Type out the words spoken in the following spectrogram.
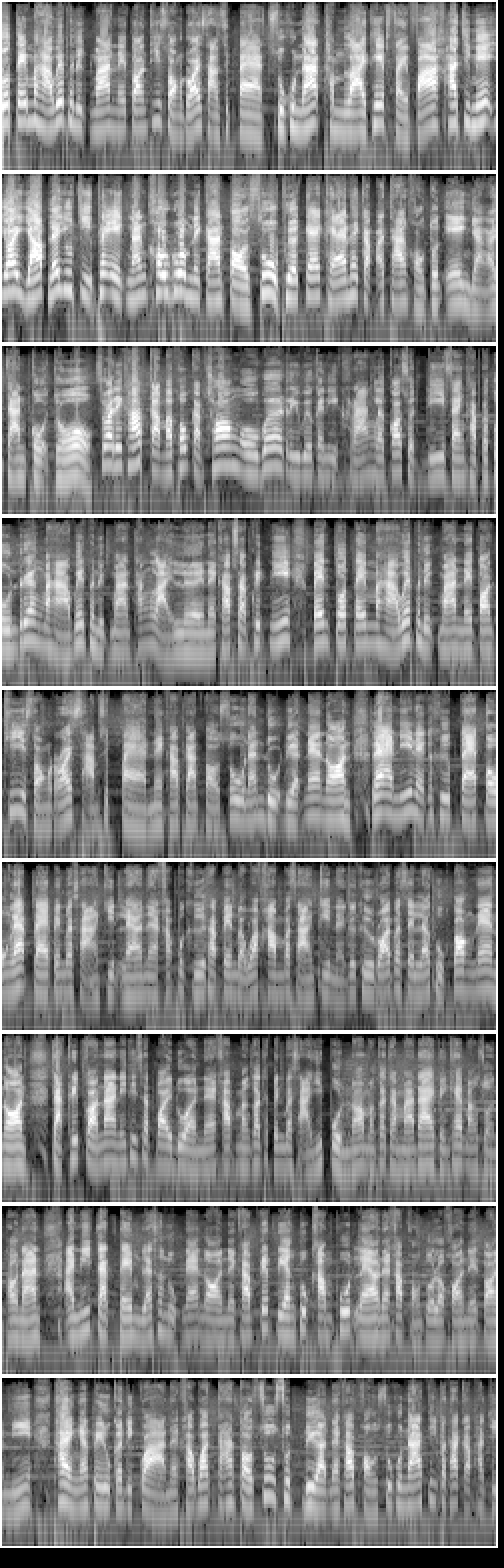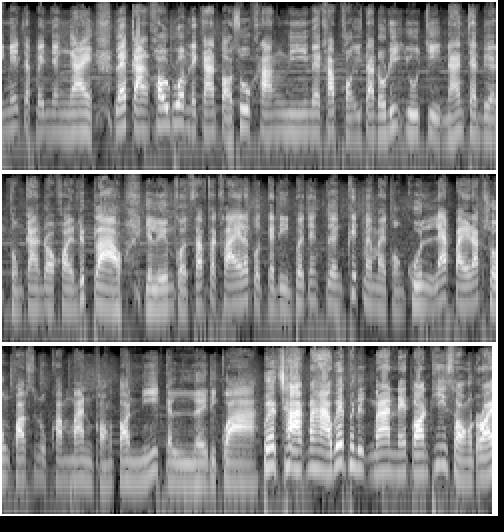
ตัวเต็มมหาเวทผนึกมันในตอนที่ 238 สุคุนะทำลายเทพสายฟ้าฮาจิเมะย่อยยับ และยูจิพระเอกนั้นเข้าร่วมในการต่อสู้เพื่อแก้แค้นให้กับอาจารย์ของตนเองอย่างอาจารย์โกโจ สวัสดีครับ กลับมาพบกับช่อง Over Review กันอีกครั้ง แล้วก็สวัสดีแฟนคลับการ์ตูนเรื่องมหาเวทผนึกมารทั้งหลายเลยนะครับสำหรับคลิปนี้เป็นตัวเต็มมหาเวทผนึกมารในตอนที่ 238 นะครับการต่อสู้นั้นดุเดือดแน่นอน และอันนี้เนี่ยก็คือแปลตรงและแปลเป็นภาษาอังกฤษแล้วนะครับก็คือถ้าเป็นแบบว่าคำภาษาอังกฤษเนี่ยก็คือ 100%แล้วถูกต้องแน่นอนจากคลิปก่อนหน้านี้ที่สปอยด่วนนะครับมันก็จะเป็นภาษาญี่ปุ่นเนาะมันก็จะมาได้เพียงแค่บางส่วนเท่านั้น อันนี้จัดเต็มและสนุกแน่นอนนะครับเรียบเรียงทุกคำพูดแล้วนะครับของตัวละครในตอนนี้ ถ้าอย่างนั้นไปดูกันดีกว่านะครับว่าการต่อสู้สุดเดือดนะครับของซูคุนะที่ปะทะกับฮาจิเมะจะเป็นยังไง และการเข้าร่วมในการต่อสู้ครั้งนี้นะครับของอิตาโดริยูจินั้นจะเดือดสงการรอคอยหรือเปล่า อย่าลืมกด subscribe และกดกระดิ่งเพื่อแจ้งเตือนคลิปใหม่ๆของคุณ และไปรับชมความสนุกความมันของตอนนี้กันเลยดีกว่า เปิดฉากมหาเวทผนึกมันในตอนที่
